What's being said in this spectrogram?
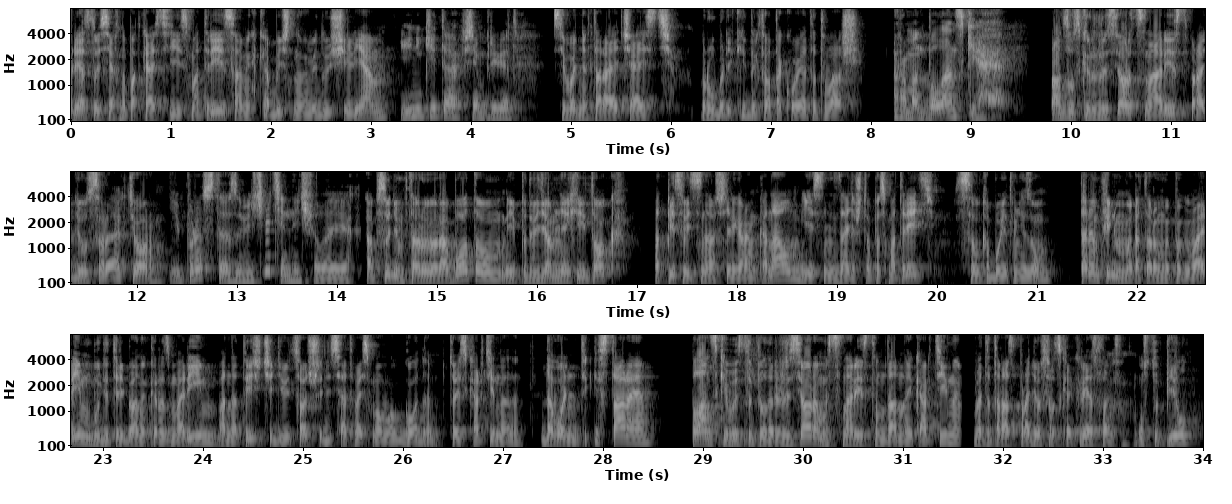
Приветствую всех на подкасте «Иди смотри», с вами, как обычно, ведущий Илья. И Никита, всем привет. Сегодня вторая часть рубрики «Да кто такой этот ваш?» Роман Поланский. Французский режиссер, сценарист, продюсер и актер. И просто замечательный человек. Обсудим вторую работу и подведем некий итог. Подписывайтесь на наш телеграм-канал, если не знаете, что посмотреть. Ссылка будет внизу. Вторым фильмом, о котором мы поговорим, будет «Ребенок Розмари» 1968 года. То есть картина довольно-таки старая, Планский выступил режиссером и сценаристом данной картины. В этот раз продюсерское кресло уступил.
